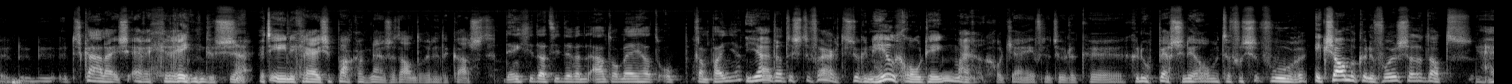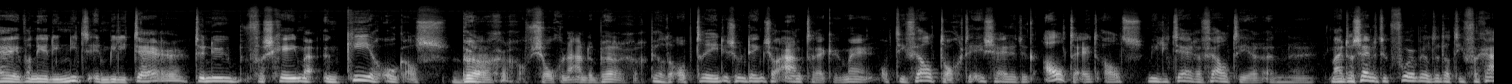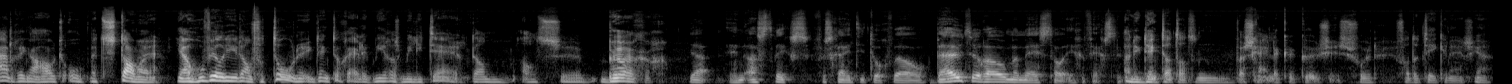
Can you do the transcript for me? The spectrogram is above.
het scala is erg gering. Dus het ene grijze pak hangt naast het andere in de kast. Denk je dat hij er een aantal mee had op campagne? Ja, dat is de vraag. Het is natuurlijk een heel groot ding. Maar God, jij heeft natuurlijk uh, genoeg personeel om het te vervoeren. Ik zou me kunnen voorstellen dat hij, wanneer hij niet in militaire tenue verscheen... maar een keer ook als burger, of zogenaamde burger wilde optreden, zo'n ding zou aantrekken. Maar op die veldtochten is hij natuurlijk altijd als militaire veldheer. En, uh, maar er zijn natuurlijk voorbeelden dat hij vergaderingen houdt ook met stammen. Ja, hoe wil je je dan vertonen? Ik denk toch eigenlijk meer als militair dan als uh, burger. Ja, in Asterix verschijnt hij toch wel buiten Rome meestal in gevechten. En ik denk dat dat een waarschijnlijke keuze is voor de, van de tekenaars, ja.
